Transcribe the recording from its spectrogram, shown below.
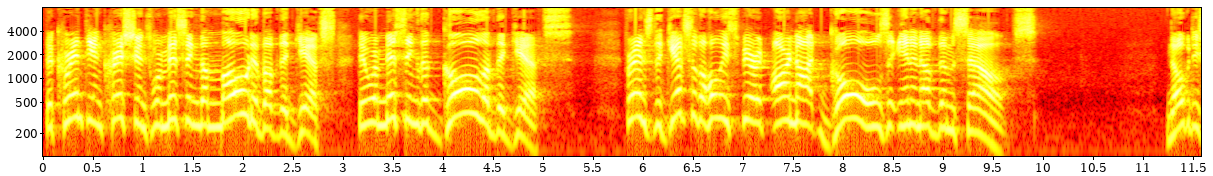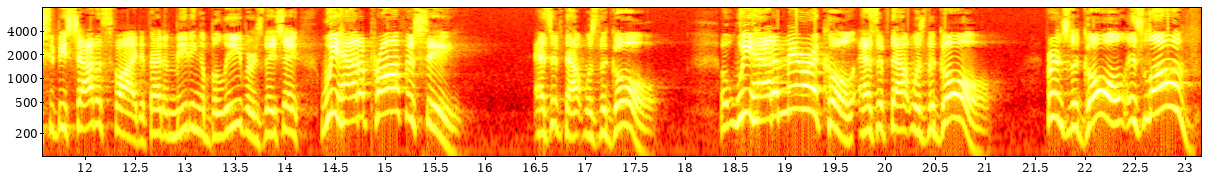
The Corinthian Christians were missing the motive of the gifts. They were missing the goal of the gifts. Friends, the gifts of the Holy Spirit are not goals in and of themselves. Nobody should be satisfied if at a meeting of believers they say, We had a prophecy, as if that was the goal. We had a miracle, as if that was the goal. Friends, the goal is love.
